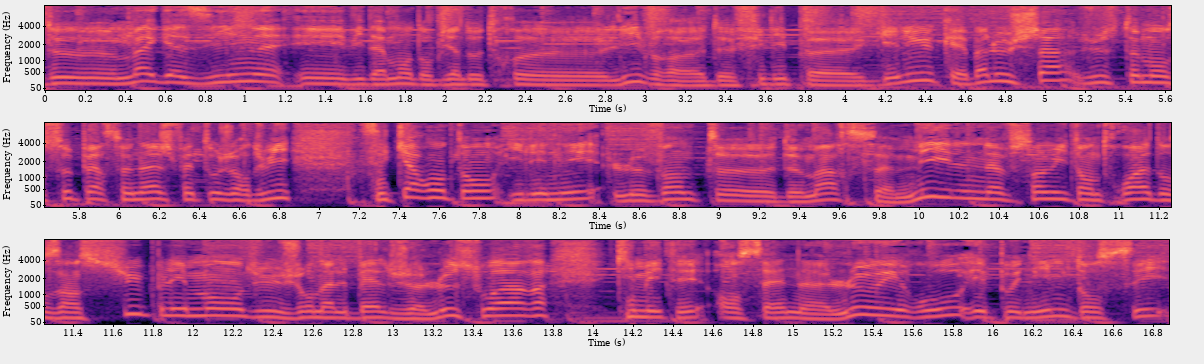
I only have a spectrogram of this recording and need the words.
de magazines et évidemment dans bien d'autres euh, livres de Philippe euh, Guéluc. Et bah, le chat, justement, ce personnage fait aujourd'hui ses 40 ans. Il est né le 22 mars 1900. 1983 dans un supplément du journal belge Le Soir qui mettait en scène le héros éponyme dans ses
